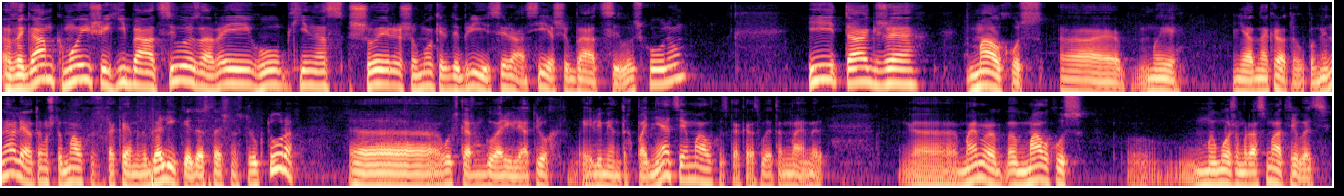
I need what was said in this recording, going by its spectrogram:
Вегам к моиши гиба ацилу за рей губхинас шойры шумокер дебри и сыра асия шиба ацилу худу. И также Малхус э, мы неоднократно упоминали о том, что Малхус такая многоликая достаточно структура. Э, вот, скажем, говорили о трех элементах поднятия Малхус, как раз в этом Маймере. Э, Маймер, Малхус мы можем рассматривать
